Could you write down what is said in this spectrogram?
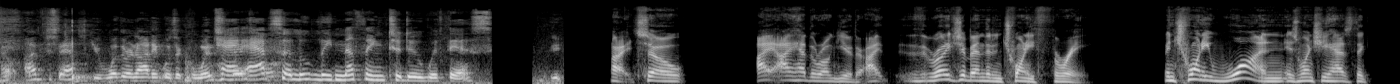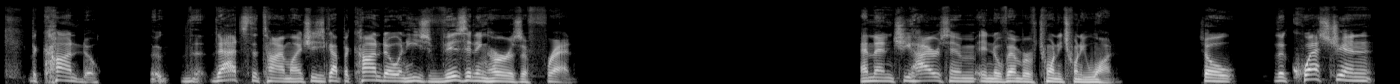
No, I've just asked you whether or not it was a coincidence. Had or- absolutely nothing to do with this. All right, so I, I had the wrong year there. I the relationship ended in 23. In 21 is when she has the the condo. Th- That's the timeline. She's got the condo and he's visiting her as a friend. And then she hires him in November of 2021. So the question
